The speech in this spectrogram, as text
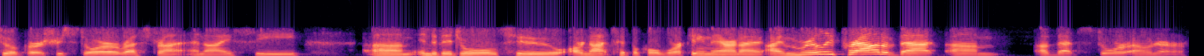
to a grocery store or restaurant and I see um, individuals who are not typical working there, and I, I'm really proud of that um, of that store owner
